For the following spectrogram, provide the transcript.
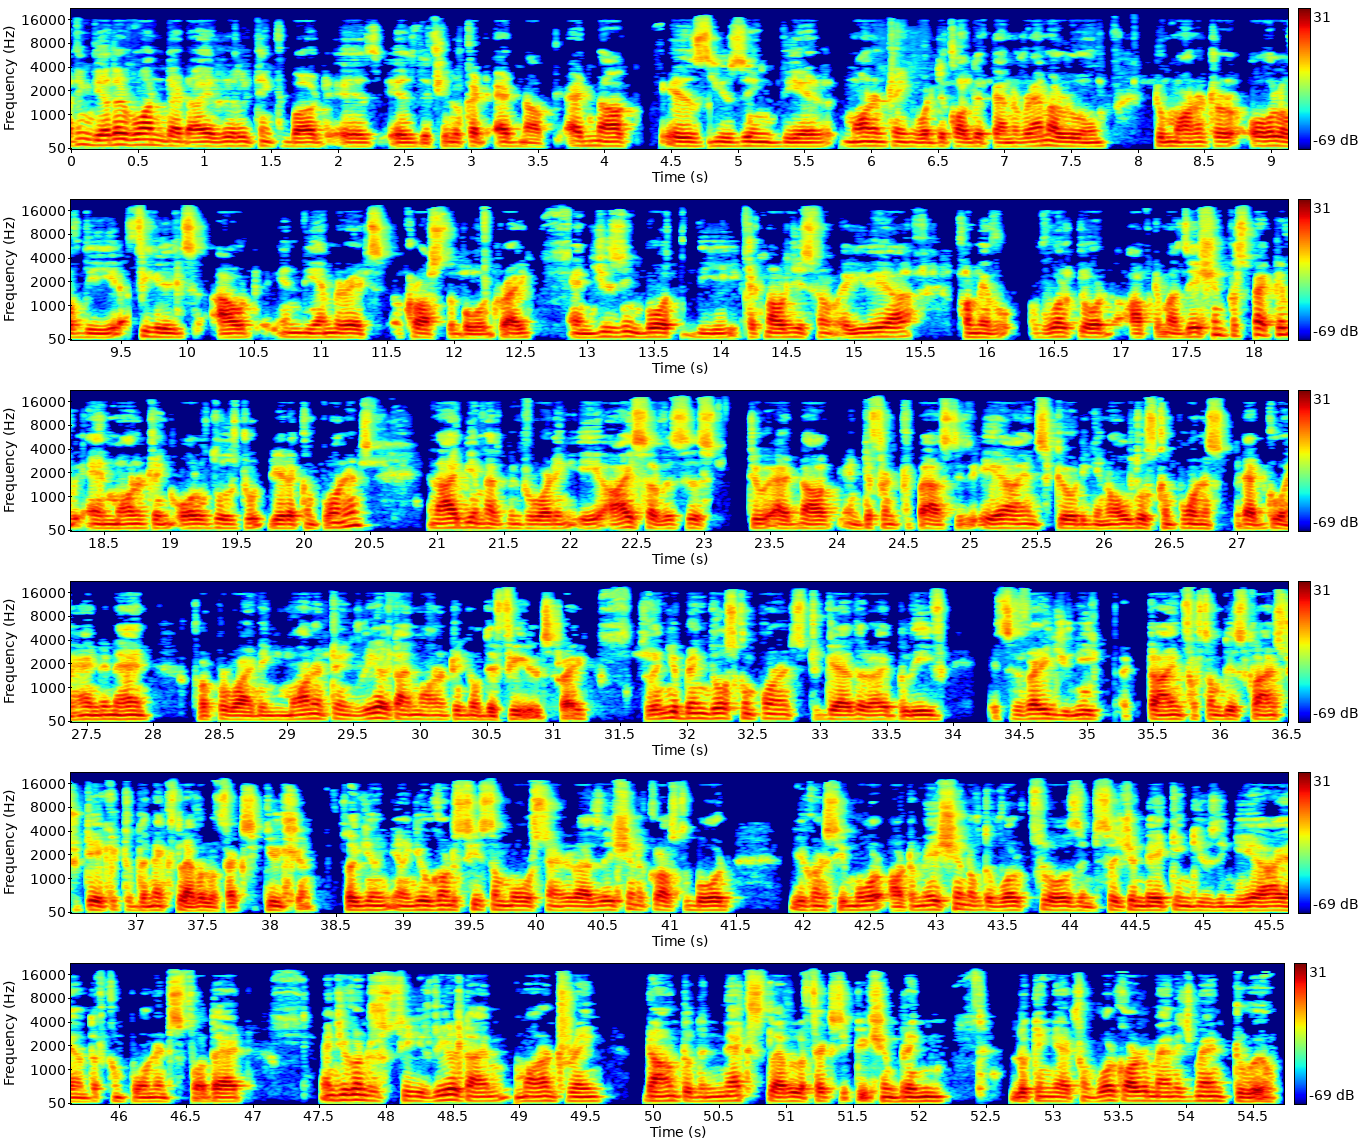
I think the other one that I really think about is is if you look at ADNOC, ADNOC is using their monitoring what they call the panorama room to monitor all of the fields out in the Emirates across the board, right? And using both the technologies from AVEVA from a workload optimization perspective and monitoring all of those data components. And IBM has been providing AI services to ADNOC in different capacities, AI and security and all those components that go hand in hand for providing monitoring, real-time monitoring of the fields, right? So when you bring those components together, I believe it's a very unique time for some of these clients to take it to the next level of execution. So you, you know, you're going to see some more standardization across the board. You're going to see more automation of the workflows and decision making using AI and other components for that. And you're going to see real-time monitoring down to the next level of execution, bringing looking at from work order management to uh,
